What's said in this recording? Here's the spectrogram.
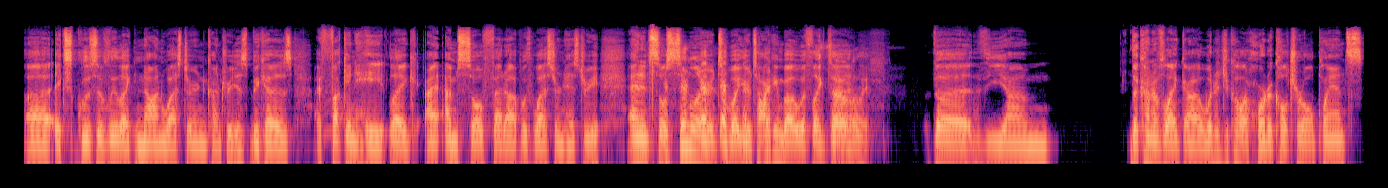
uh, exclusively like non-Western countries because I fucking hate like I, I'm so fed up with Western history, and it's so similar to what you're talking about with like the totally. the the um the kind of like uh, what did you call it horticultural plants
